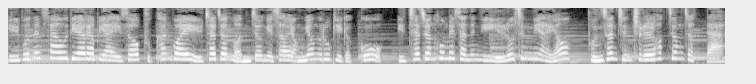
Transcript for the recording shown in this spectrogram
일본은 사우디아라비아에서 북한과의 1차전 원정에서 0-0으로 비겼고 2차전 홈에서는 이 일로 승리하여 본선 진출을 확정졌다.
